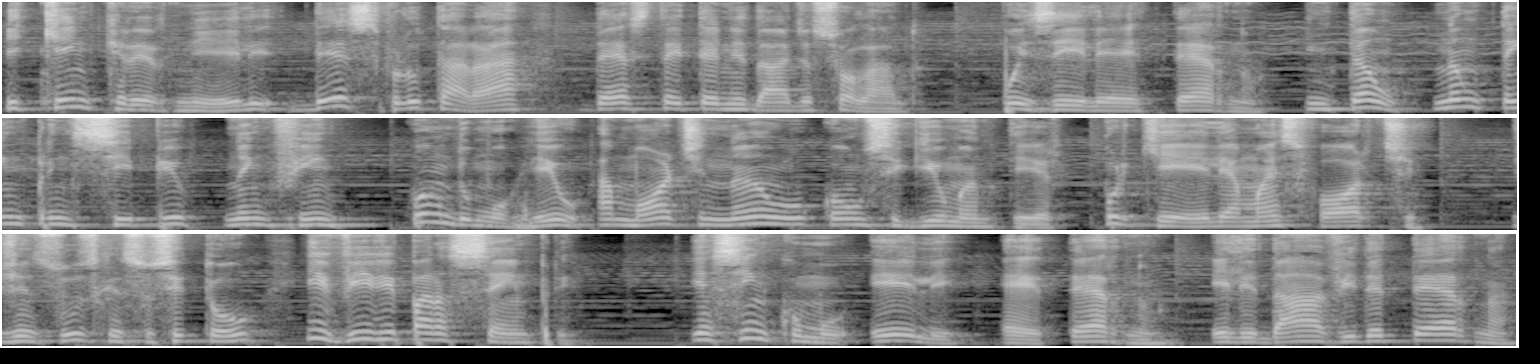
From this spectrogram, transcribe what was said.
E quem crer nele desfrutará desta eternidade ao seu lado pois ele é eterno. Então não tem princípio nem fim. Quando morreu, a morte não o conseguiu manter, porque ele é mais forte. Jesus ressuscitou e vive para sempre. E assim como ele é eterno, ele dá a vida eterna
